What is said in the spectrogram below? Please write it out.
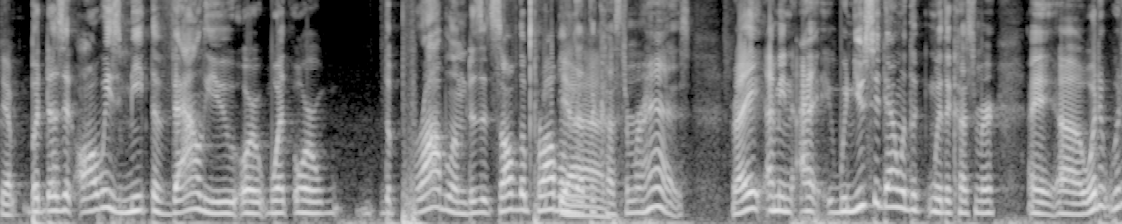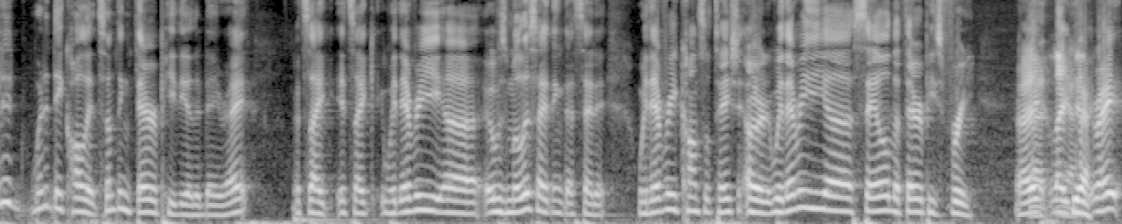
Yep. but does it always meet the value or what or the problem does it solve the problem that the customer has right i mean i when you sit down with the with the customer I, uh, what did, what did what did they call it something therapy the other day right it's like it's like with every uh, it was melissa i think that said it. With every consultation or with every uh, sale the therapy's free right? That- like yeah. right?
